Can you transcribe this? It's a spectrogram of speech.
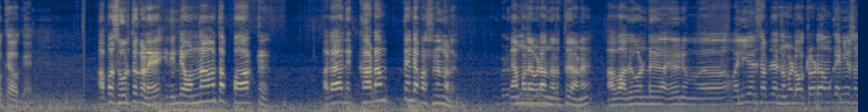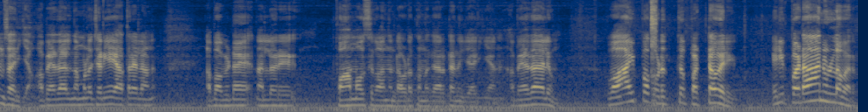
ഓക്കെ ഓക്കെ അപ്പൊ സുഹൃത്തുക്കളെ ഇതിന്റെ ഒന്നാമത്തെ പാർട്ട് അതായത് കടത്തിന്റെ പ്രശ്നങ്ങൾ നമ്മൾ ഇവിടെ നിർത്തുകയാണ്. അപ്പോൾ അതുകൊണ്ട് വലിയൊരു സബ്ജക്ട് നമ്മുടെ ഡോക്ടറോട് നമുക്ക് ഇനിയും സംസാരിക്കാം. അപ്പോൾ ഏതായാലും നമ്മൾ ചെറിയ യാത്രയിലാണ്. അപ്പോൾ അവിടെ നല്ലൊരു ഫാം ഹൗസ് കാണുന്നുണ്ട്. അവിടെ ഒന്ന് കയറട്ടെ എന്ന് വിചാരിക്കുകയാണ്. അപ്പോൾ ഏതായാലും വായ്പ കൊടുത്ത് പെട്ടവർ ഇനി പെടാനുള്ളവർ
